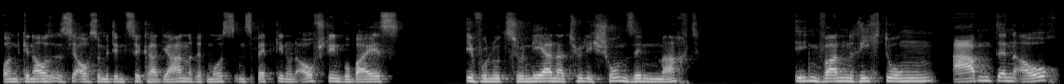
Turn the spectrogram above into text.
Und genauso ist es ja auch so mit dem zirkadianen Rhythmus, ins Bett gehen und aufstehen, wobei es evolutionär natürlich schon Sinn macht, irgendwann Richtung Abend dann auch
